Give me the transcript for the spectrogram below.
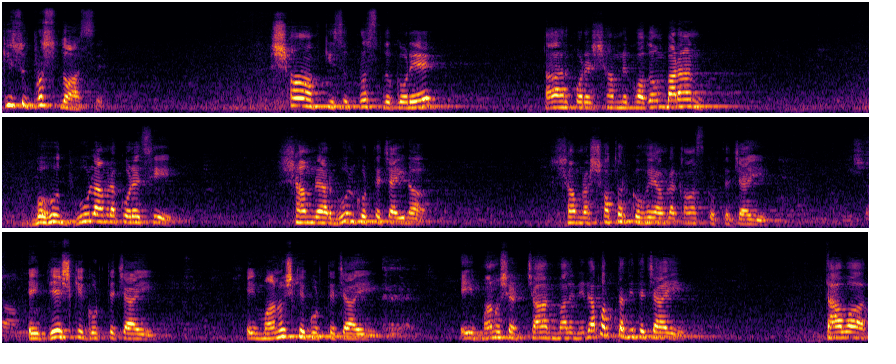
কিছু প্রশ্ন আছে। সব কিছু প্রশ্ন করে তারপরে সামনে কদম বাড়ান। বহুত ভুল আমরা করেছি। সামনে আর ভুল করতে চাই না। সামনে সতর্ক হয়ে আমরা কাজ করতে চাই। এই দেশকে গড়তে চাই। এই মানুষকে গড়তে চাই। এই মানুষের চান মালে নিরাপত্তা দিতে চাই। দাওয়াত,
